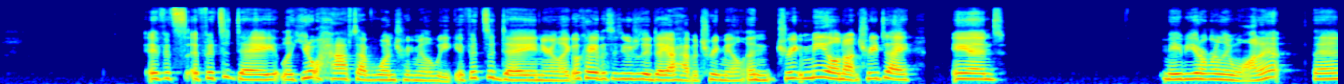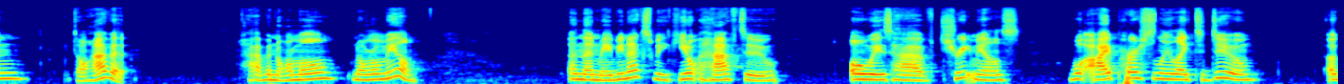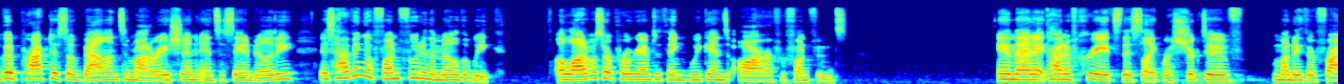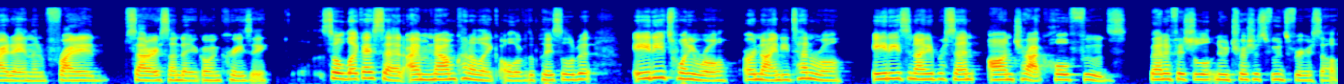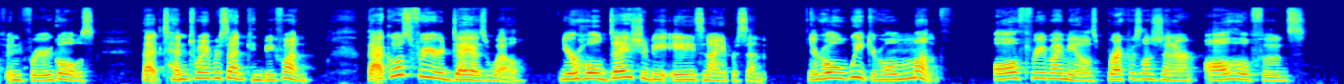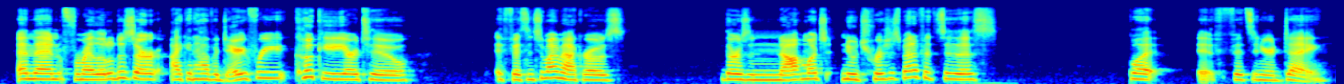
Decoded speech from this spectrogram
if it's if it's a day, like you don't have to have one treat meal a week. If it's a day and you're like, okay, this is usually a day I have a treat meal and treat meal, not treat day, and maybe you don't really want it, then don't have it. Have a normal normal meal. And then maybe next week you don't have to always have treat meals. What I personally like to do a good practice of balance and moderation and sustainability is having a fun food in the middle of the week. A lot of us are programmed to think weekends are for fun foods. And then it kind of creates this like restrictive Monday through Friday and then Friday, Saturday, Sunday you're going crazy. So like I said, I'm now I'm kind of like all over the place a little bit. 80-20 rule or 90-10 rule. 80 to 90% on track whole foods beneficial, nutritious foods for yourself and for your goals. That 10 to 20% can be fun. That goes for your day as well. Your whole day should be 80 to 90%. Your whole week, your whole month. All three of my meals breakfast, lunch, dinner, all whole foods. And then for my little dessert, I can have a dairy free cookie or two. It fits into my macros. There's not much nutritious benefits to this, but it fits in your day.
